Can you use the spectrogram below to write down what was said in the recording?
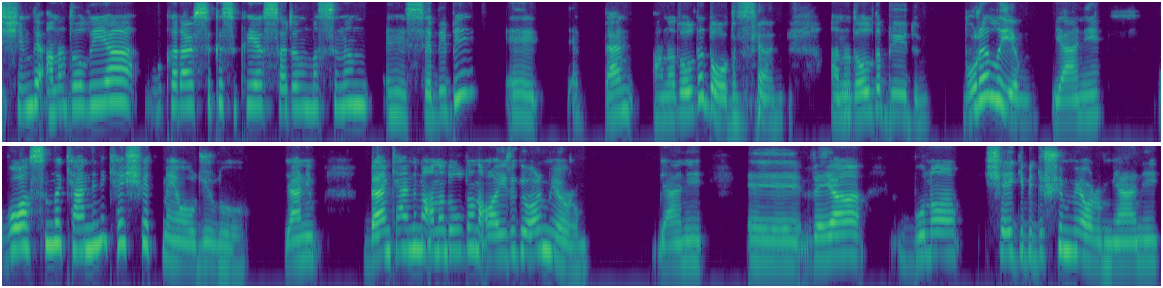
Şimdi Anadolu'ya bu kadar sıkı sıkıya sarılmasının sebebi ben Anadolu'da doğdum yani. Anadolu'da büyüdüm. Buralıyım yani. Bu aslında kendini keşfetme yolculuğu. Yani ben kendimi Anadolu'dan ayrı görmüyorum. Yani e, veya bunu şey gibi düşünmüyorum yani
